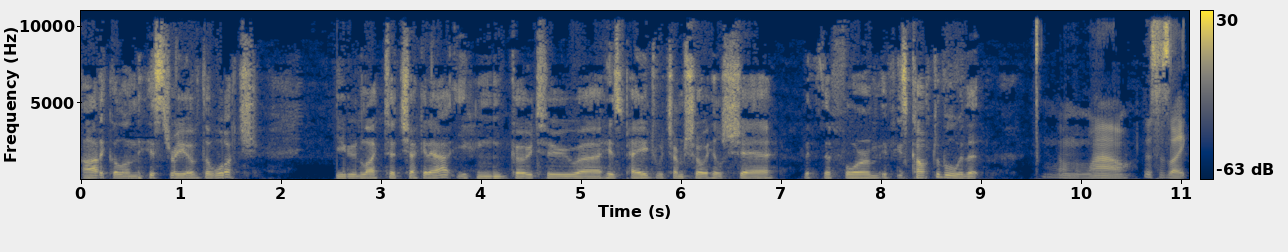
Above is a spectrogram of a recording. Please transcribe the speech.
article on the history of the watch. If you'd like to check it out, you can go to uh, his page, which I'm sure he'll share with the forum if he's comfortable with it. Oh, wow. This is like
